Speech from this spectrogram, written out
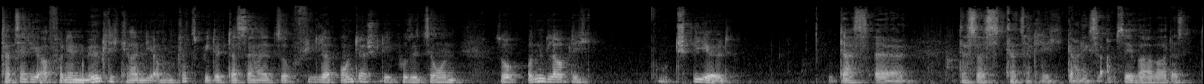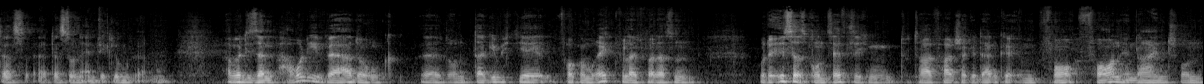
tatsächlich auch von den Möglichkeiten, die er auf dem Platz bietet, dass er halt so viele unterschiedliche Positionen so unglaublich gut spielt, dass, äh, dass das tatsächlich gar nicht so absehbar war, dass, dass, äh, dass so eine Entwicklung wird. Ne? Aber die St. Pauli-Werdung, äh, und da gebe ich dir vollkommen recht, vielleicht war das ein, oder ist das grundsätzlich ein total falscher Gedanke, im Vor Vornhinein schon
